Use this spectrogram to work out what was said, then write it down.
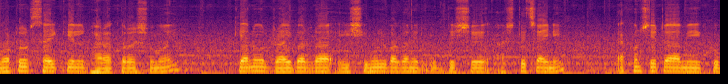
মোটর সাইকেল ভাড়া করার সময় কেন ড্রাইভাররা এই শিমুল বাগানের উদ্দেশ্যে আসতে চায়নি? এখন সেটা আমি খুব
